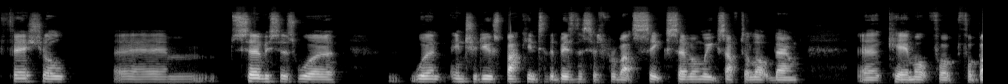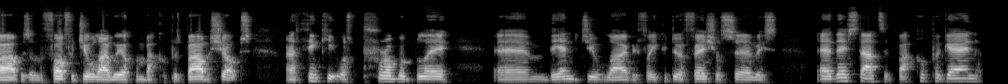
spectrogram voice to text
facial um, services were weren't introduced back into the businesses for about six, seven weeks after lockdown uh, came up for, for barbers. On the 4th of July, we opened back up as barbershops. And I think it was probably um, the end of July before you could do a facial service. Uh, they started back up again.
